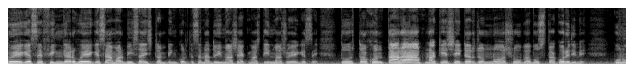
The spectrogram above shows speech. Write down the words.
হয়ে গেছে ফিঙ্গার হয়ে গেছে, আমার ভিসা স্টাম্পিং করতেছে না, দুই মাস, এক মাস, তিন মাস হয়ে গেছে। তো তখন তারা আপনাকে সেটার জন্য সুব্যবস্থা করে দিবে। কোনো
